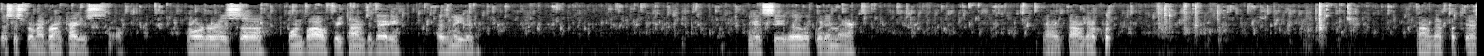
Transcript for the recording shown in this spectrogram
This is for my bronchitis. Uh, my order is uh, one vial three times a day as needed. You can see the liquid in there. Now, now I'm going to put I'm going to put this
